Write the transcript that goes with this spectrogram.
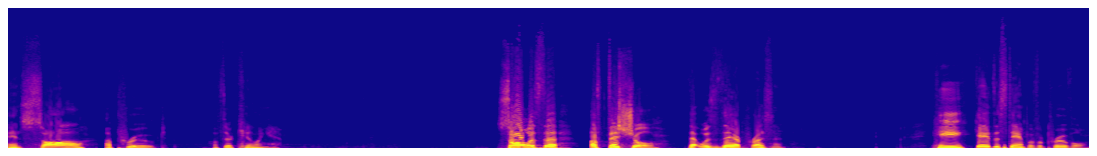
And Saul approved of their killing him. Saul was the official that was there present. He gave the stamp of approval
